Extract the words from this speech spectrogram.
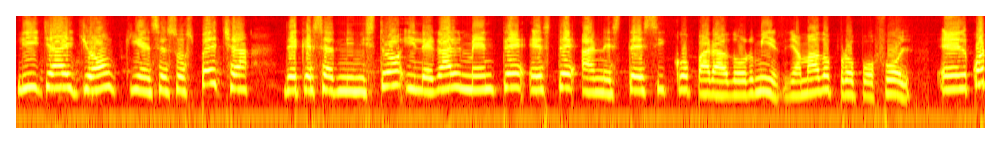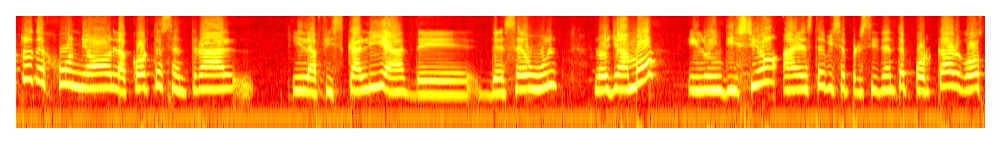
Lee Jae-yong, quien se sospecha de que se administró ilegalmente este anestésico para dormir llamado Propofol. El 4 de junio la Corte Central y la Fiscalía de, de Seúl lo llamó y lo indició a este vicepresidente por cargos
